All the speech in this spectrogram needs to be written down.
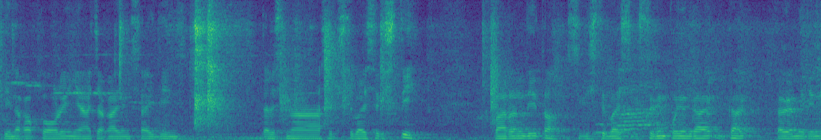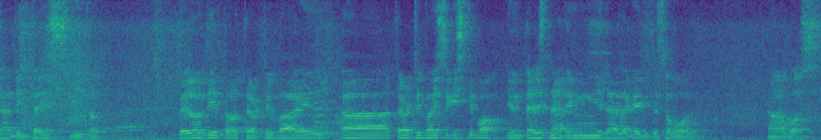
pinaka flooring niya at saka yung siding. Talis na 60 by 60. Parang dito, 60 by 60 rin po yung ga- ga- gagamitin natin tiles dito. Pero dito 30 by ah, 30 by 60 po yung tiles natin nilalagay dito sa wall. Mga boss.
